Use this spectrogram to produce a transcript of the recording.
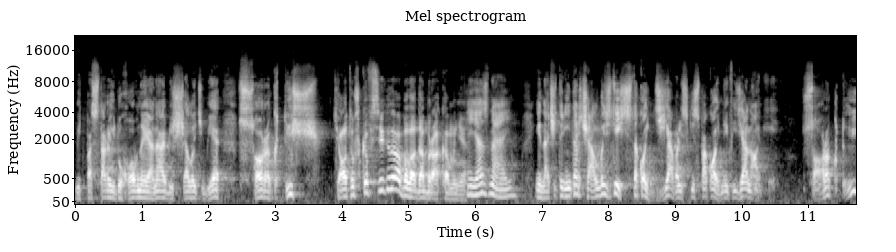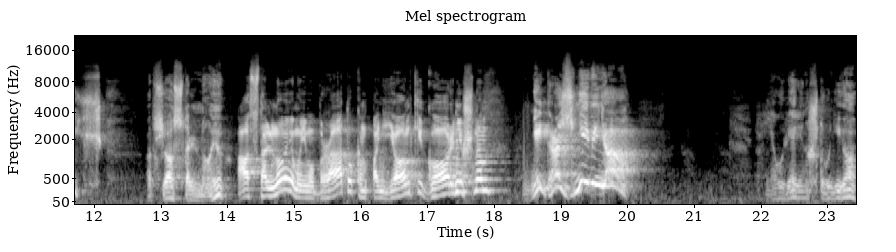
Ведь по старой духовной она обещала тебе 40 тысяч. Тетушка всегда была добра ко мне. Я знаю. Иначе ты не торчал бы здесь с такой дьявольски спокойной физиономией. 40 тысяч. А все остальное? А остальное моему брату, компаньонке, горничным. Не дразни меня! Уверен, что у нее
